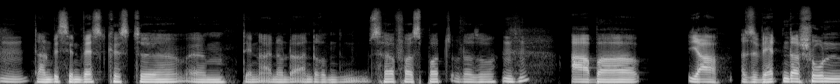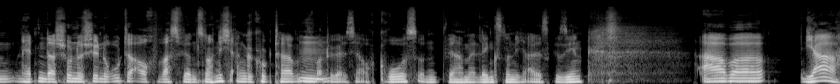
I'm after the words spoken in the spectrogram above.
Mhm. Da ein bisschen Westküste, ähm, den einen oder anderen Surfer-Spot oder so. Mhm. Aber ja, also wir hätten da schon, hätten da schon eine schöne Route, auch was wir uns noch nicht angeguckt haben. Mhm. Portugal ist ja auch groß und wir haben ja längst noch nicht alles gesehen. Aber ja,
